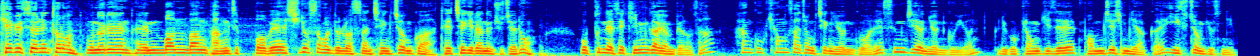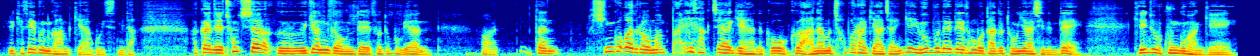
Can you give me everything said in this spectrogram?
KBS 열린 토론 오늘은 N번방 방지법의 실효성을 둘러싼 쟁점과 대책이라는 주제로 오픈넷의 김가연 변호사, 한국형사정책연구원의 승지연 연구위원, 그리고 경기대 범죄심리학과의 이수정 교수님 이렇게 세 분과 함께 하고 있습니다. 아까 이제 청취자 의견 가운데에서도 보면 어, 일단 신고가 들어오면 빨리 삭제하게 하는 거고 그안 하면 처벌하게 하자. 이게 이 부분에 대해서 뭐 다들 동의하시는데 개인적으로 궁금한 게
